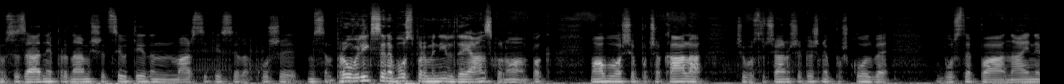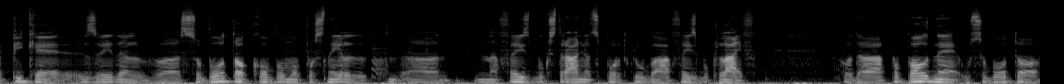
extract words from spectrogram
No, vse zadnje, pred nami še cel teden, marsikaj se lahko še, mislim, prav veliko se ne bo spremenil dejansko, no, ampak malo bova še počakala, če bo slučajno še kakšne poškodbe. Boste pa najne pike zvedeli v soboto, ko bomo posneli uh, na Facebook strani od Sportkluba Facebook Live. Tako da popovdne v soboto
